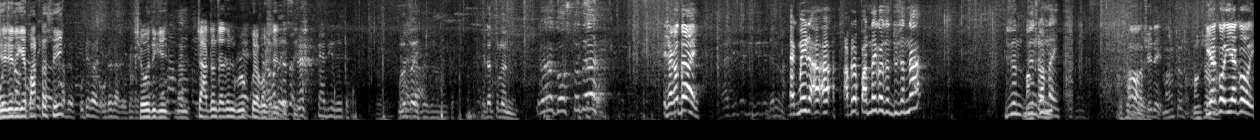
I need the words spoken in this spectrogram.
যে যেদিকে পারতাছি সে ওইদিকে চারজন চারজন গ্রুপ করে বসে যেতেছি। এটা তুলেন এক মিনিট আপনার পান্নাই কজন দুজন না? দুজন দুজন কোন নাই? সেটাই। মাংস মাংস ইয়া কই ইয়া কই?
